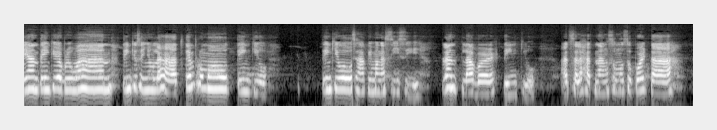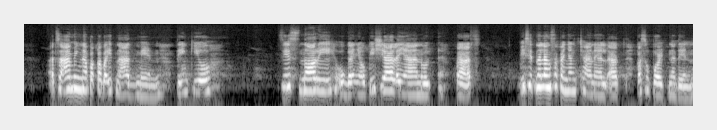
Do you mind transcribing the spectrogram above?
Ayan, thank you everyone. Thank you sa inyong lahat. Tem promote, thank you. Thank you sa aking mga sisi. Plant lover, thank you. At sa lahat ng sumusuporta, at sa aming napakabait na admin, thank you. Sis Nori Uganya Official, ayan, pass. Visit na lang sa kanyang channel at pasupport na din.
